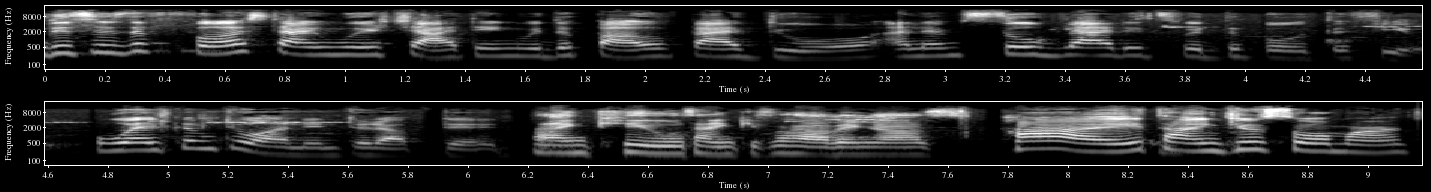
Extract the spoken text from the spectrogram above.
This is the first time we're chatting with the Power Pack duo, and I'm so glad it's with the both of you. Welcome to Uninterrupted. Thank you. Thank you for having us. Hi, thank you so much.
